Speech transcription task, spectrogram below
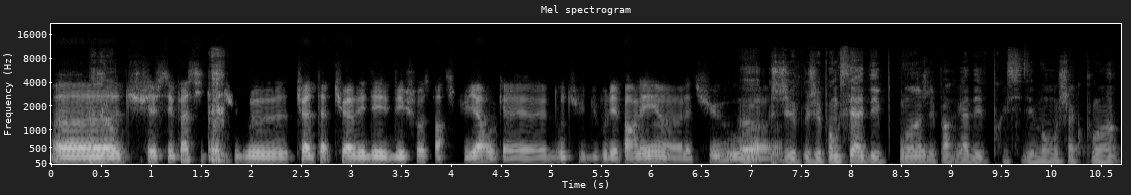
Euh, je sais pas si toi tu veux, tu as, tu avais des, des choses particulières auxquelles- dont tu voulais parler euh, là-dessus ou euh, euh, j'ai j'ai pensé à des points, j'ai pas regardé précisément chaque point,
